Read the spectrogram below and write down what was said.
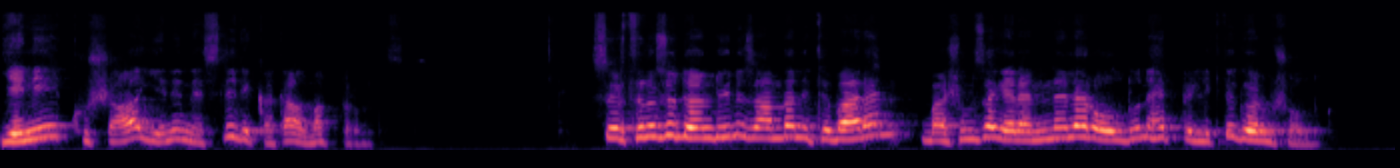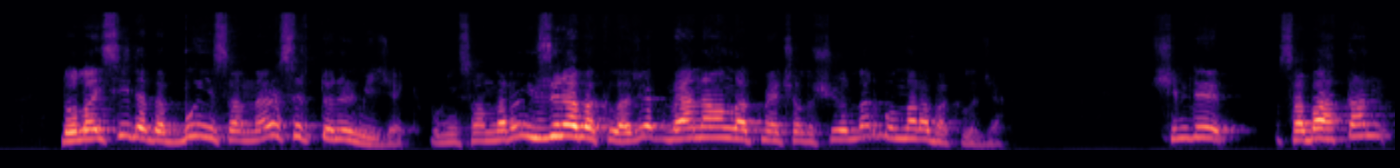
yeni kuşağı, yeni nesli dikkate almak durumundasınız. Sırtınızı döndüğünüz andan itibaren başımıza gelen neler olduğunu hep birlikte görmüş olduk. Dolayısıyla da bu insanlara sırt dönülmeyecek. Bu insanların yüzüne bakılacak ve ne anlatmaya çalışıyorlar bunlara bakılacak. Şimdi sabahtan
